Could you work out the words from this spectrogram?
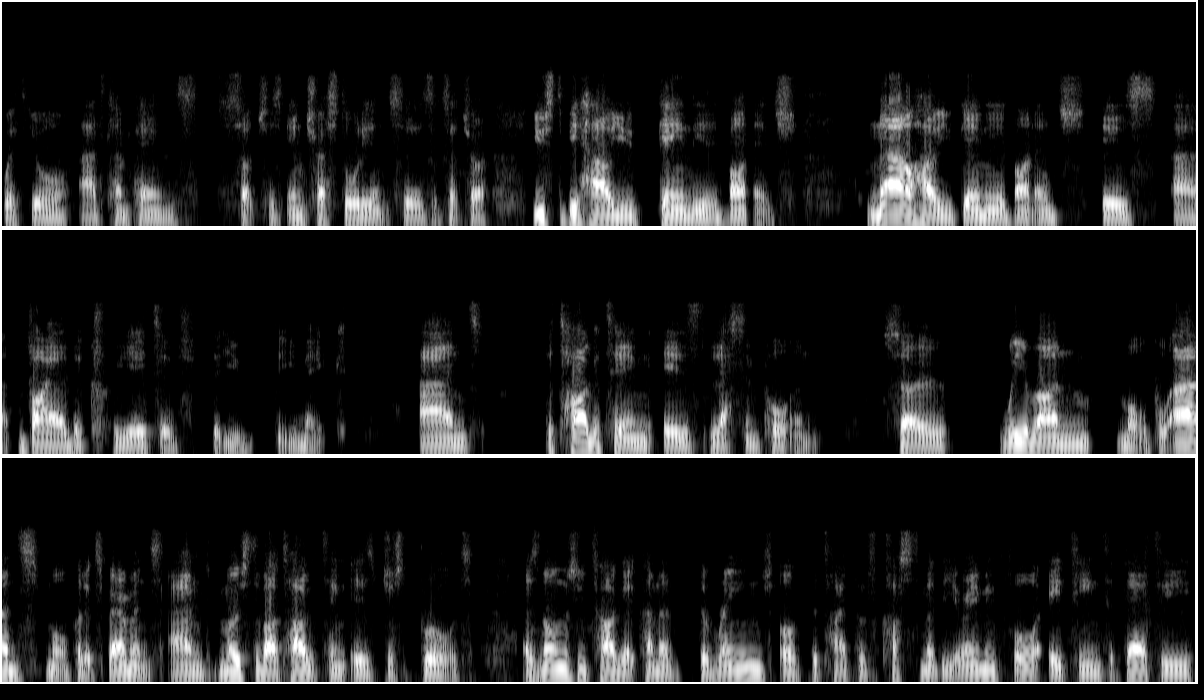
with your ad campaigns, such as interest audiences, etc., used to be how you gain the advantage. Now, how you gain the advantage is uh, via the creative that you that you make, and the targeting is less important. So we run multiple ads, multiple experiments, and most of our targeting is just broad. As long as you target kind of the range of the type of customer that you're aiming for, 18 to 30,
